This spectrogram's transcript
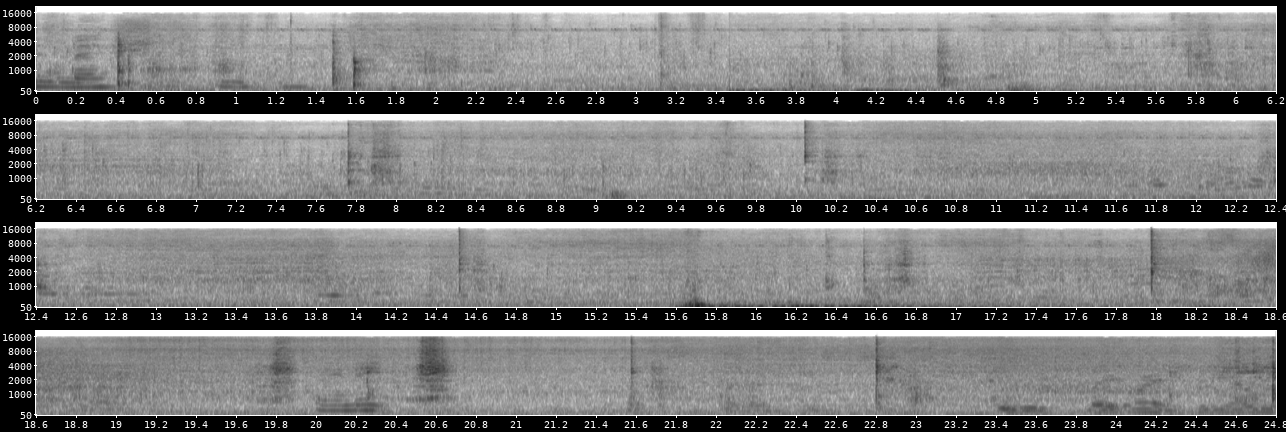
Saya naik. baik main. Sini lagi.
